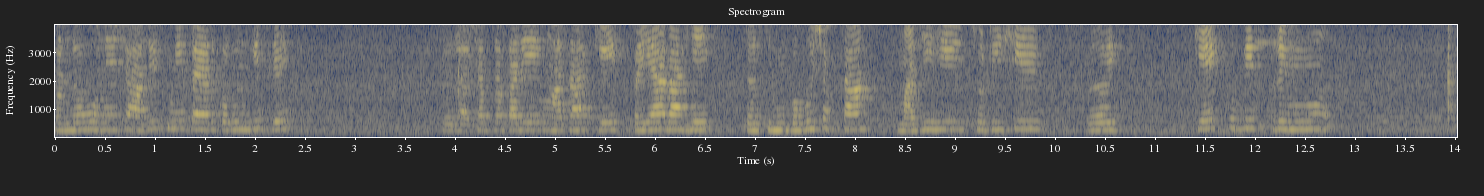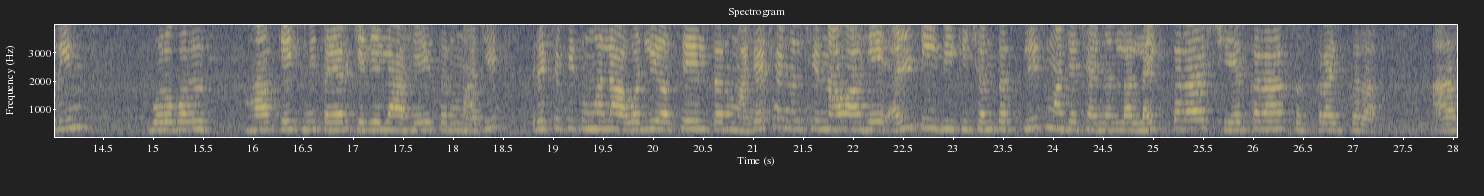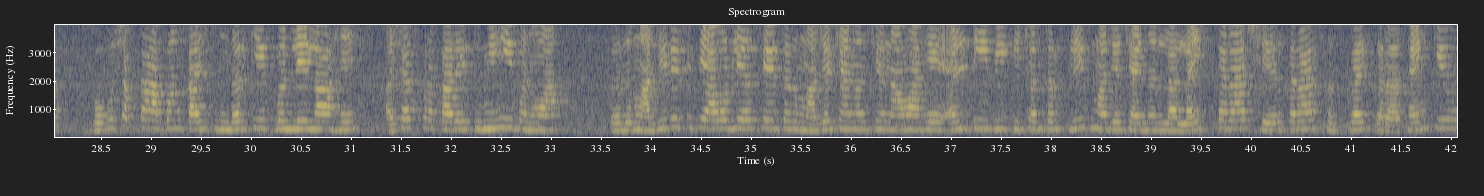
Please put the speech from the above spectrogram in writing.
थंड होण्याच्या आधीच मी तयार करून घेतले. तर अशा प्रकारे माझा केक तयार आहे. तर तुम्ही बघू शकता माझी ही छोटीशी केक विथ क्रीम क्रीम बरोबर हा केक मी तयार केलेला आहे. तर माझी रेसिपी तुम्हाला आवडली असेल तर माझ्या चॅनलचे नाव आहे एल टी बी किचन तर प्लीज माझ्या चॅनलला लाईक करा शेअर करा सबस्क्राईब करा. बघू शकता आपण काय सुंदर केक बनलेला आहे. अशाच प्रकारे तुम्हीही बनवा. तर माझी रेसिपी आवडली असेल तर माझ्या चॅनलचे नाव आहे एल टी बी किचन तर प्लीज माझ्या चॅनलला लाईक करा शेअर करा सबस्क्राईब करा. थँक्यू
